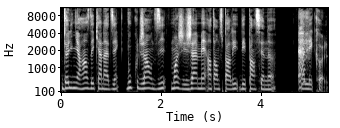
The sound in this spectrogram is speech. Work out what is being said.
de l'ignorance des Canadiens. Beaucoup de gens ont dit moi j'ai jamais entendu parler des pensionnats à Hein? l'école.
